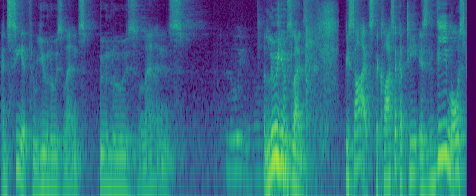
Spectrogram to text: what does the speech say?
and see it through Yulu's lens. Lulu's lens. Lu Luyu's lens. Besides, the Classic of Tea is the most,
